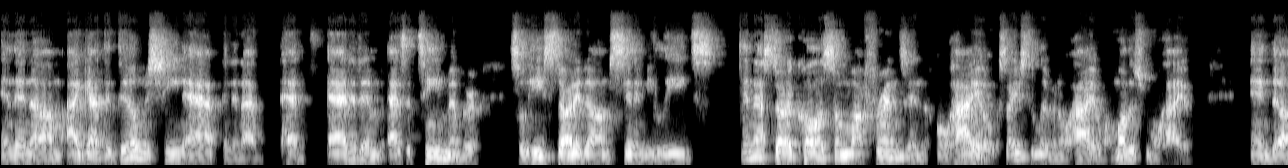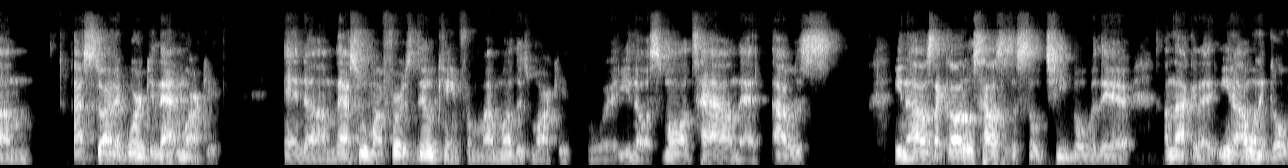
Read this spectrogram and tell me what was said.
And then um, I got the DealMachine app, and then I had added him as a team member. So he started um, sending me leads, and I started calling some of my friends in Ohio because I used to live in Ohio. My mother's from Ohio, and um, I started working that market and um, that's where my first deal came from my mother's market where you know a small town that i was you know i was like oh those houses are so cheap over there. I'm not gonna you know i want to go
